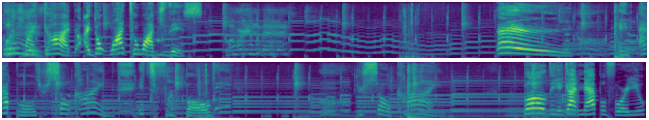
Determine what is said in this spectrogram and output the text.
Oh my god, I don't want to watch this! Hey! An apple? You're so kind. It's for Baldi? You're so kind. Baldi, I got an apple for you.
